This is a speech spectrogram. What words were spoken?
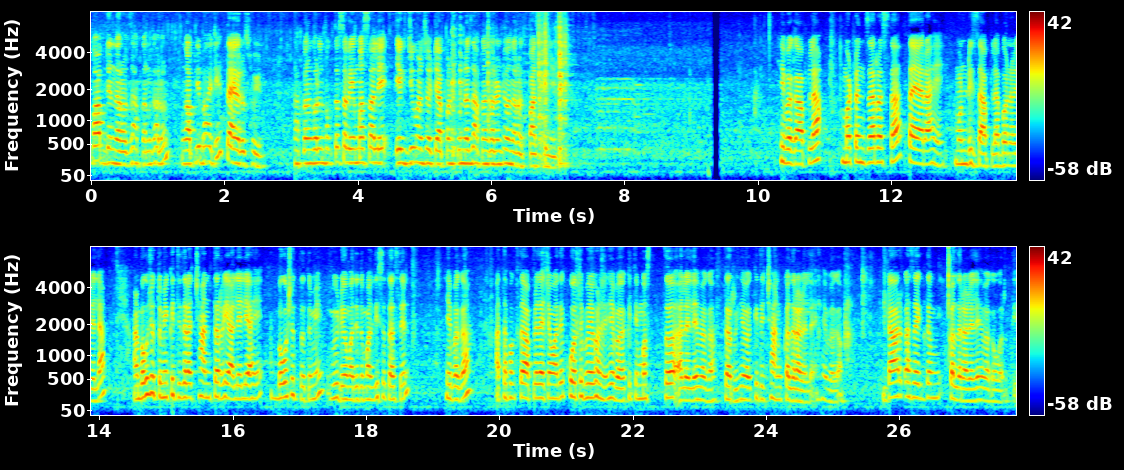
वाफ देणार आहोत झाकण घालून. मग आपली भाजी तयारच होईल. झाकण घालून फक्त सगळे मसाले एक जीवनसाठी आपण पुन्हा झाकण घालून ठेवणार आहोत पाच मिनिट. हे बघा आपला मटणचा रस्सा तयार आहे मुंडीचा आपला बनवलेला. आणि बघू शकतो तुम्ही किती जरा छान तर्री आलेली आहे. बघू शकता तुम्ही व्हिडिओमध्ये तुम्हाला दिसत असेल. हे बघा. आता फक्त आपल्याला याच्यामध्ये कोथिंबीर घालून हे बघा किती मस्त आलेले आहे बघा. तर हे बघा किती छान कलर आलेला आहे. हे बघा. डार्क असा एकदम कलर आलेला आहे बघा वरती.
